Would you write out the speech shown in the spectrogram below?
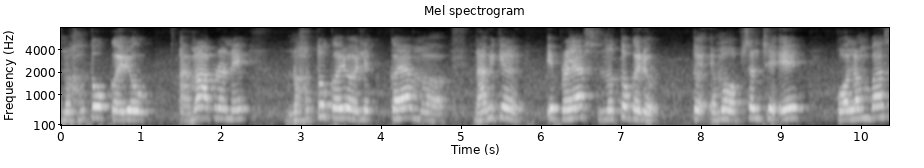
નહોતો કર્યો? આમાં આપણને નહોતો કર્યો એટલે કયા નાવિકે એ પ્રયાસ નહોતો કર્યો. તો એમાં ઓપ્શન છે A Columbus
